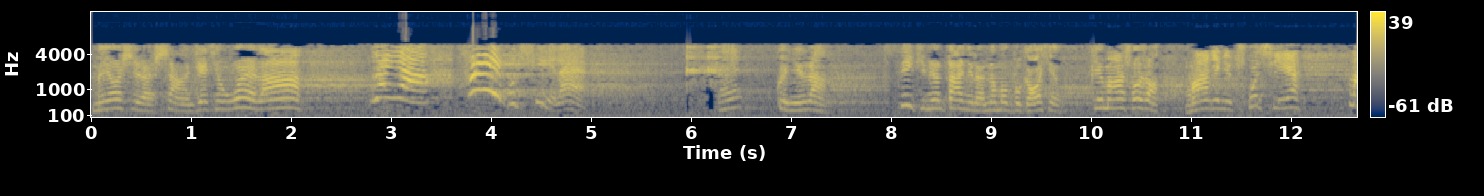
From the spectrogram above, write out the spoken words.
没有事上街去玩啦。俺呀，还不去嘞。哎，闺女啊，谁今天打你了？那么不高兴？给妈说说，妈给你出气。妈，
